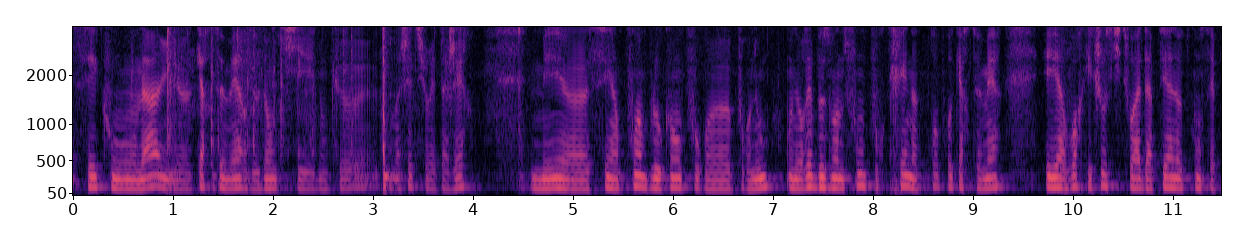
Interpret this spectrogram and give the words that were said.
C'est qu'on a une carte mère dedans qui est donc qu'on achète sur étagère mais euh, c'est un point bloquant pour, euh, pour nous. On aurait besoin de fonds pour créer notre propre carte mère et avoir quelque chose qui soit adapté à notre concept.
